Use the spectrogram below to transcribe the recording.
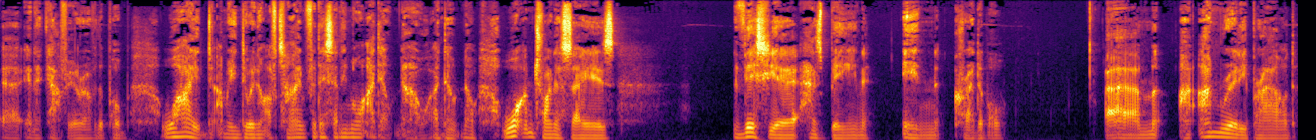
uh, in a cafe or over the pub. Why? I mean, do we not have time for this anymore? I don't know. I don't know. What I'm trying to say is this year has been incredible. Um, I, am really proud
